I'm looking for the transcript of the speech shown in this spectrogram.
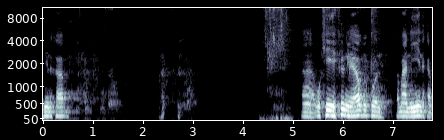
นี่นะครับ อ่าโอเคครึ่งแล้วทุกคนประมาณนี้นะครับ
